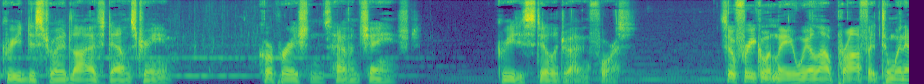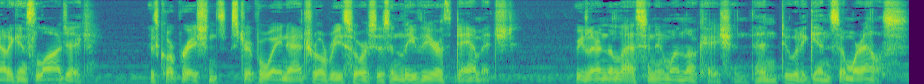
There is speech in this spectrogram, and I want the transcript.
Greed destroyed lives downstream. Corporations haven't changed. Greed is still a driving force. So frequently, we allow profit to win out against logic as corporations strip away natural resources and leave the earth damaged. We learn the lesson in one location, then do it again somewhere else.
